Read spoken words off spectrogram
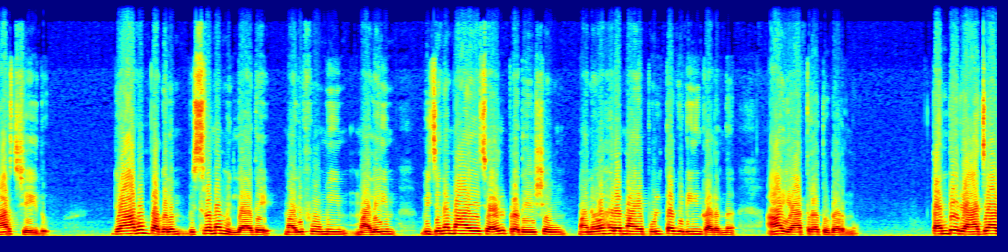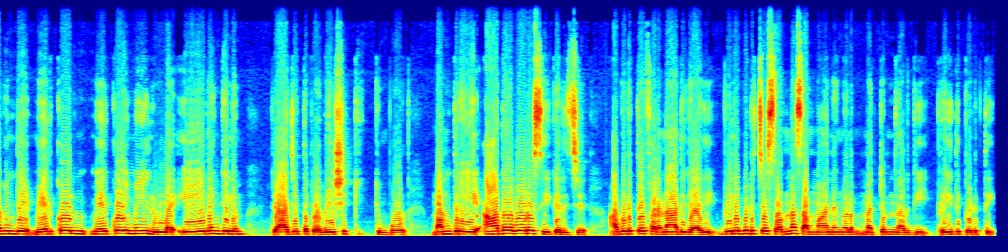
മാർച്ച് ചെയ്തു. രാവും പകലും വിശ്രമമില്ലാതെ മരുഭൂമിയും മലയും വിജനമായ ചയൽ പ്രദേശവും മനോഹരമായ പുൽത്തകിടിയും കടന്ന് ആ യാത്ര തുടർന്നു. തന്റെ രാജാവിന്റെ മേൽക്കോൽ മേൽക്കോയ്മയിലുള്ള ഏതെങ്കിലും രാജ്യത്ത് പ്രവേശിക്കുമ്പോൾ മന്ത്രിയെ ആദരവോടെ സ്വീകരിച്ച് അവിടുത്തെ ഭരണാധികാരി വിലപിടിച്ച സ്വർണ സമ്മാനങ്ങളും മറ്റും നൽകി പ്രീതിപ്പെടുത്തി.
